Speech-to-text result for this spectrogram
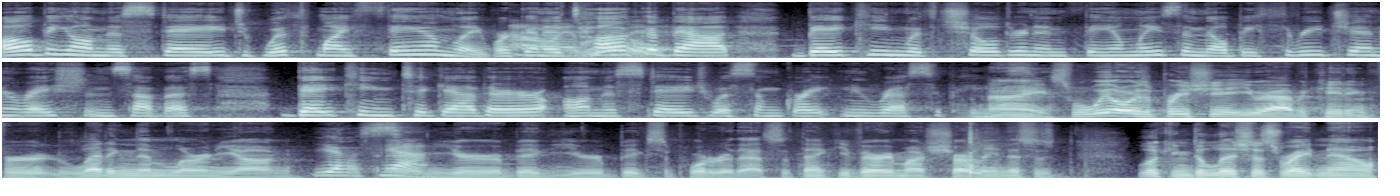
I'll be on the stage with my family. We're going Oh, to I talk about baking with children and families, and there'll be three generations of us baking together on the stage with some great new recipes. Nice. Well, we always appreciate you advocating for letting them learn young. Yes. Yeah. And you're a big you're a big supporter of that. So thank you very much, Charlene. This is looking delicious right now.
